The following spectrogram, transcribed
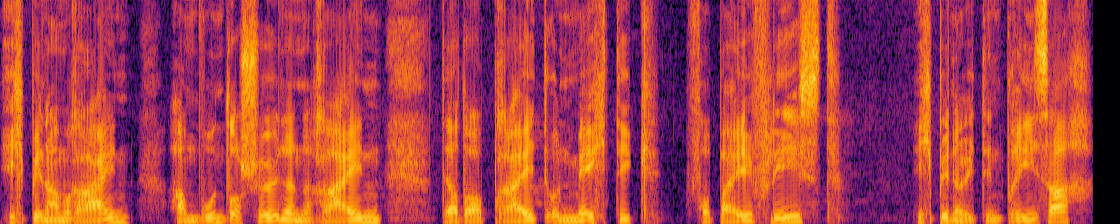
Ich bin am Rhein, am wunderschönen Rhein, der da breit und mächtig vorbeifließt. Ich bin heute in Briesach.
